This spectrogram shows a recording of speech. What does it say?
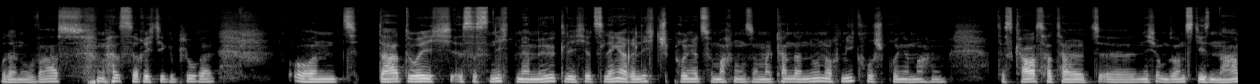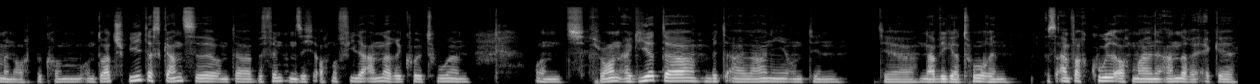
oder Novas, was ist der richtige Plural? Und dadurch ist es nicht mehr möglich, jetzt längere Lichtsprünge zu machen, sondern man kann dann nur noch Mikrosprünge machen. Das Chaos hat halt äh, nicht umsonst diesen Namen auch bekommen. Und dort spielt das Ganze und da befinden sich auch noch viele andere Kulturen. Und Thrawn agiert da mit Alani und den, der Navigatorin. Ist einfach cool, auch mal eine andere Ecke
